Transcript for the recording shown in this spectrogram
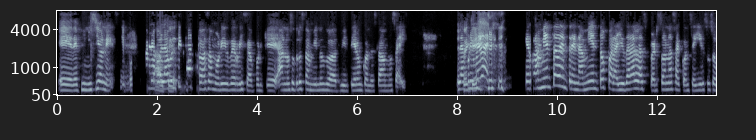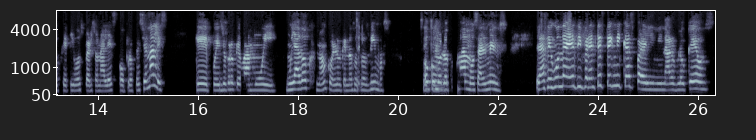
eh, definiciones. Pero ah, la última te vas a morir de risa porque a nosotros también nos lo advirtieron cuando estábamos ahí. La primera es herramienta de entrenamiento para ayudar a las personas a conseguir sus objetivos personales o profesionales, que pues yo creo que va muy, muy ad hoc, ¿no? Con lo que nosotros vimos, o como lo tomamos al menos. La segunda es diferentes técnicas para eliminar bloqueos.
